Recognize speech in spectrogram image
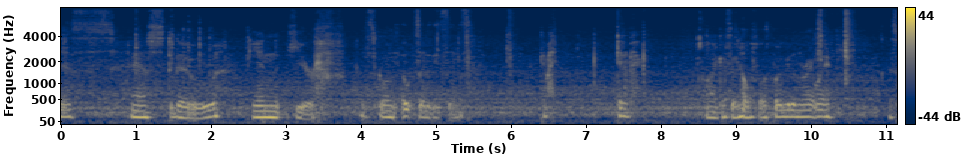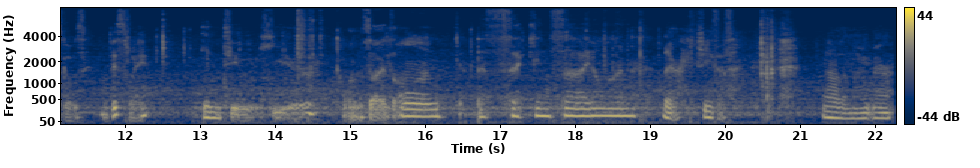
This has to go in here. To go on the outside of these things. Come on, get in there. I guess it helps was putting it in the right way. This goes this way into here. One side's on. Get the second side on. There, Jesus. That was a nightmare.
